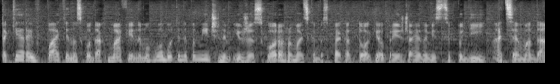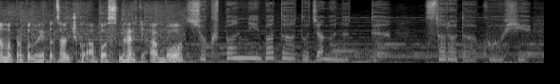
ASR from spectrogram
Таке рейвпаті на складах мафії не могло бути непоміченим, і вже скоро громадська безпека Токіо приїжджає на місце подій. А ця мадама пропонує пацанчику або смерть, або 食パンにバターとジャム塗ってサラダコーヒーあとデザート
